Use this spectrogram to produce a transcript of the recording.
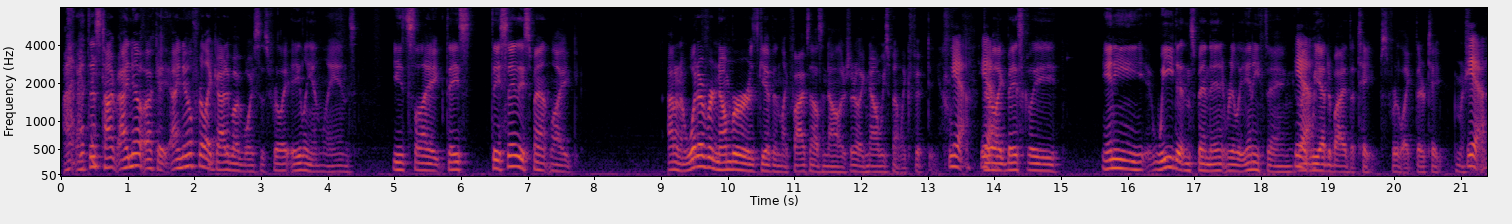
I, at this time. I know. Okay, I know for like Guided by Voices for like Alien Lanes, it's like they they say they spent like I don't know whatever number is given like five thousand dollars. They're like, no, we spent like fifty. yeah yeah They're like basically any we didn't spend any, really anything. Yeah. Like we had to buy the tapes for like their tape machine. yeah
